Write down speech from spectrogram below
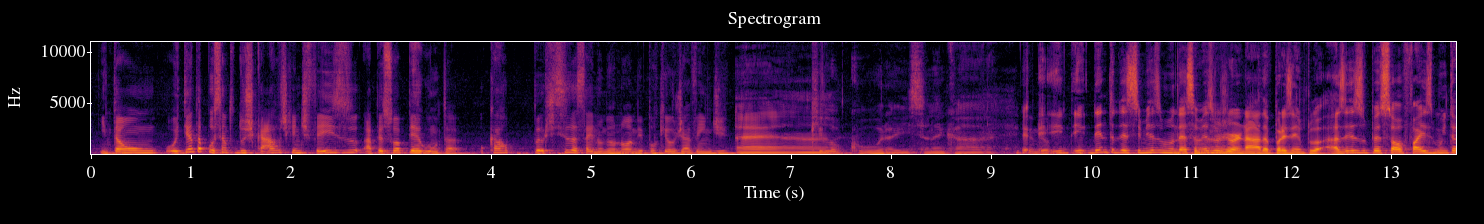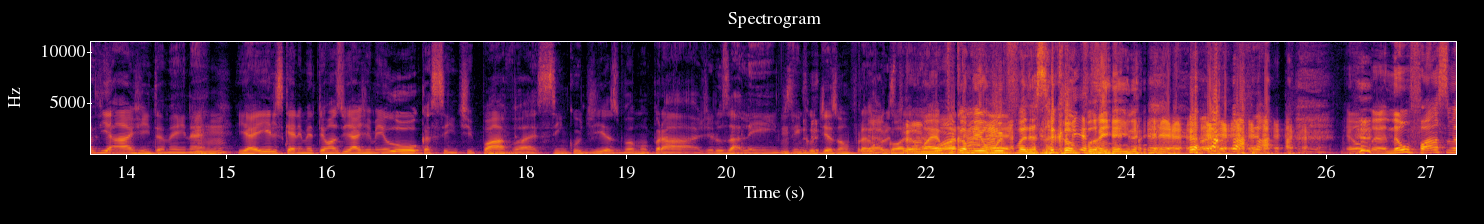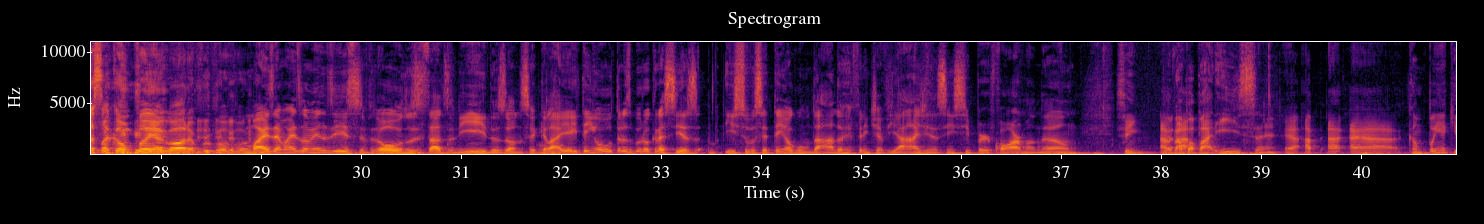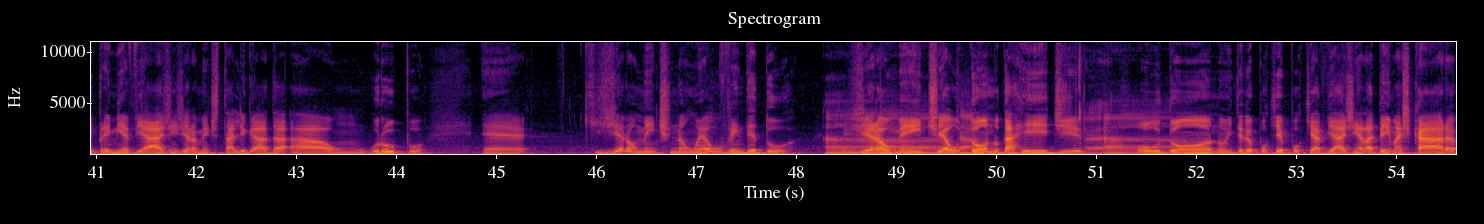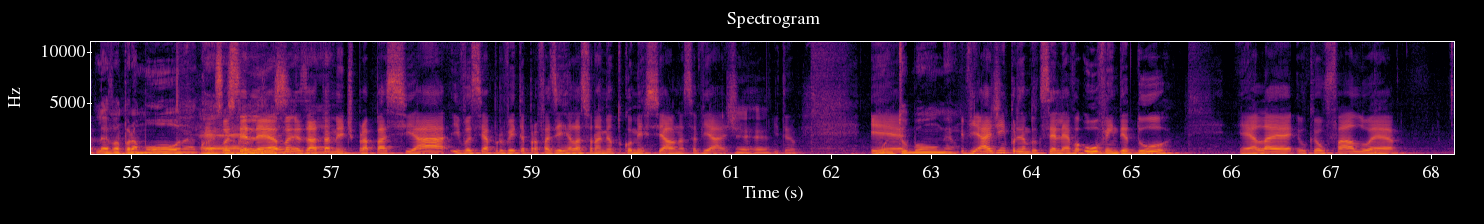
Então, 80% dos carros que a gente fez, a pessoa pergunta: carro precisa sair no meu nome? Porque eu já vendi. É... Que loucura isso, né, cara? E, e, dentro desse mesmo, dessa mesma é. jornada, por exemplo, às vezes o pessoal faz muita viagem também, né? Uhum. E aí eles querem meter umas viagens meio loucas, assim, tipo, ah, uhum. ah, vai, cinco dias vamos para Jerusalém, cinco dias vamos para. É, agora é uma época meio é. ruim pra fazer essa campanha aí, né? É. é. não façam essa campanha agora, por favor. Mas é mais ou menos isso. Ou nos Estados Unidos, ou não sei o que lá. Uhum. E aí tem outras burocracias. Isso você tem algum dado referente a viagens, assim, se performa ou não? Sim. Vai para Paris, né? É, a, a, a, campanha que premia viagem geralmente está ligada a um grupo é, que geralmente não é o vendedor. Ah, geralmente é o tá. dono da rede é. ou o dono, entendeu? Por quê? Porque a viagem ela é bem mais cara. Leva para Mona. É, você leva exatamente é. para passear e você aproveita para fazer relacionamento comercial nessa viagem, uhum. entendeu? É, Muito bom, meu. Viagem, por exemplo, que você leva o vendedor, ela é o que eu falo é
